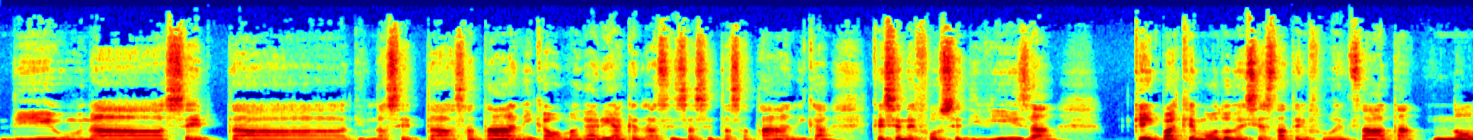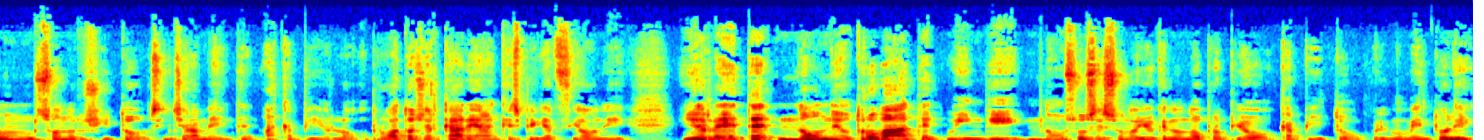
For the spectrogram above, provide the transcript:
di una setta, di una setta satanica o magari anche della stessa setta satanica che se ne fosse divisa, che in qualche modo ne sia stata influenzata, non sono riuscito sinceramente a capirlo. Ho provato a cercare anche spiegazioni in rete, non ne ho trovate, quindi non so se sono io che non ho proprio capito quel momento lì,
